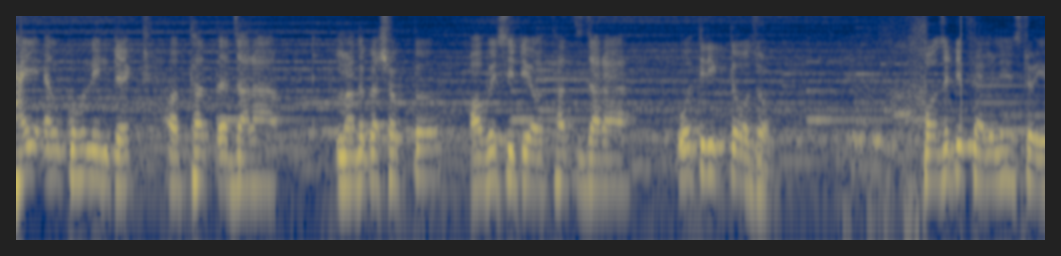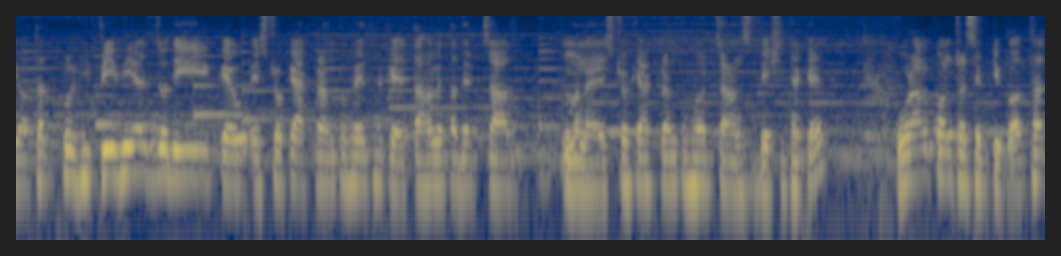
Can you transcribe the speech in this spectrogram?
হাই অ্যালকোহল ইনটেক অর্থাৎ যারা মাদকাসক্ত অবেসিটি অর্থাৎ যারা অতিরিক্ত ওজন পজিটিভ ফ্যামিলি হিস্টোরি অর্থাৎ প্রিভিয়াস যদি কেউ স্ট্রোকে আক্রান্ত হয়ে থাকে, তাহলে তাদের চান্স মানে স্ট্রোকে আক্রান্ত হওয়ার চান্স বেশি থাকে। ওরাল কন্ট্রাসেপটিভ অর্থাৎ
